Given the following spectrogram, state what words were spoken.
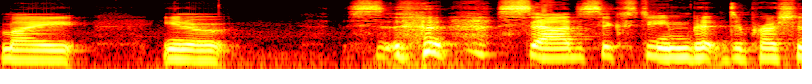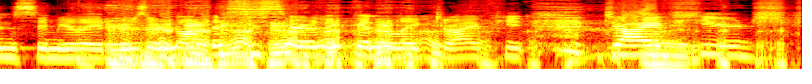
my you know sad 16-bit depression simulators are not necessarily going to like drive hu- drive right. huge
